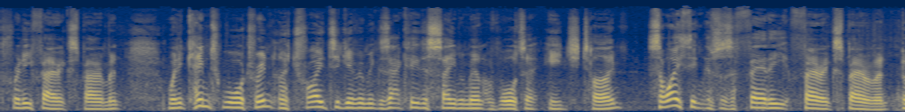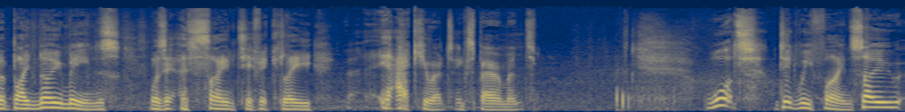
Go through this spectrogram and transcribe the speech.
pretty fair experiment. When it came to watering, I tried to give them exactly the same amount of water each time. So I think this was a fairly fair experiment, but by no means was it a scientifically accurate experiment. What did we find? So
